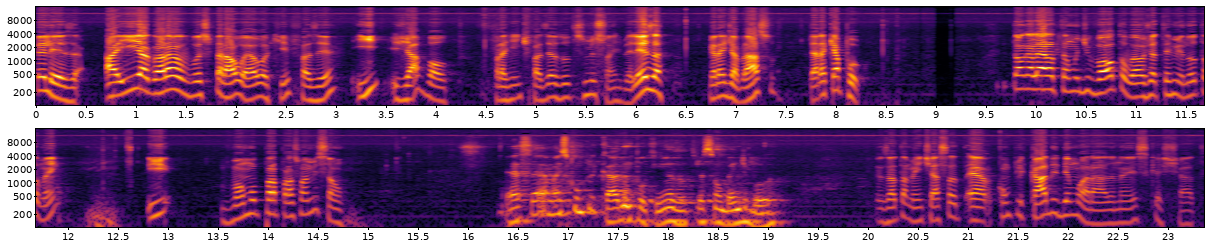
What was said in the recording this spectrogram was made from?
Beleza. Aí agora eu vou esperar o El aqui fazer e já volto pra gente fazer as outras missões, beleza? Grande abraço, até daqui a pouco. Então galera, tamo de volta, o El já terminou também. E vamos pra próxima missão. Essa é a mais complicada um pouquinho, as outras são bem de boa. Exatamente, essa é complicada e demorada, né? Isso que é chato.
